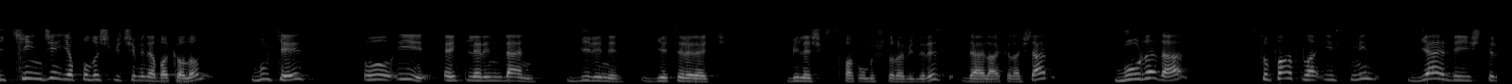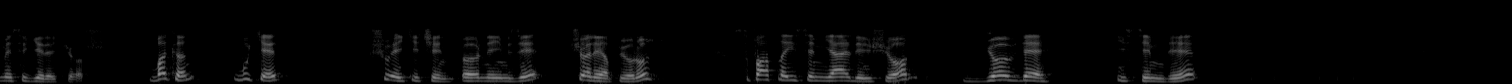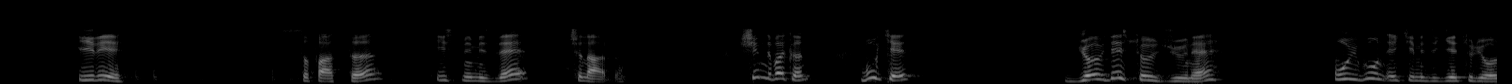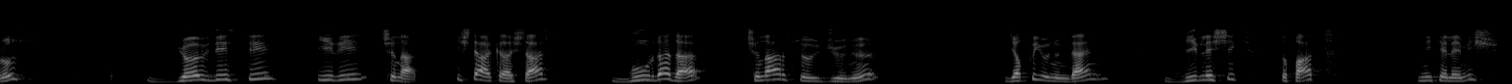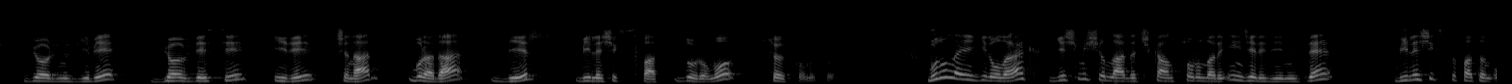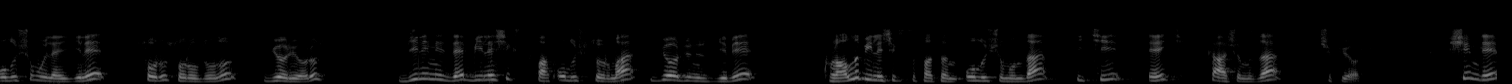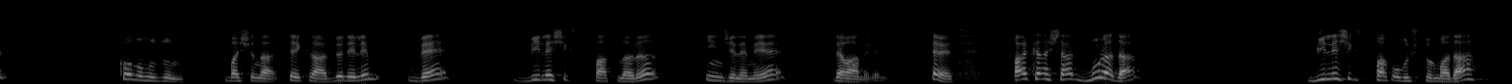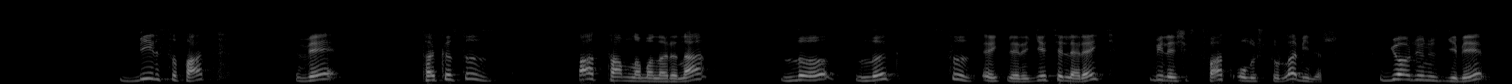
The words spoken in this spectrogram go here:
ikinci yapılış biçimine bakalım. Bu kez ı-i eklerinden birini getirerek bileşik sıfat oluşturabiliriz değerli arkadaşlar. Burada da sıfatla ismin yer değiştirmesi gerekiyor. Bakın bu kez şu ek için örneğimizi şöyle yapıyoruz. Sıfatla isim yer değişiyor. Gövde isimdi. İri sıfattı. İsmimiz de Çınar'dı. Şimdi bakın bu kez Gövde sözcüğüne uygun ekimizi getiriyoruz. Gövdesi iri çınar. İşte arkadaşlar burada da çınar sözcüğünü yapı yönünden birleşik sıfat nitelemiş gördüğünüz gibi gövdesi iri çınar. Burada bir birleşik sıfat durumu söz konusu. Bununla ilgili olarak geçmiş yıllarda çıkan soruları incelediğinizde birleşik sıfatın oluşumuyla ilgili soru sorulduğunu görüyoruz. Dilimizde birleşik sıfat oluşturma gördüğünüz gibi kurallı birleşik sıfatın oluşumunda iki ek karşımıza çıkıyor. Şimdi konumuzun başına tekrar dönelim ve birleşik sıfatları incelemeye devam edelim. Evet arkadaşlar burada birleşik sıfat oluşturmada bir sıfat ve takısız ad tamlamalarına lı, lık, sız ekleri getirilerek birleşik sıfat oluşturulabilir. Gördüğünüz gibi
